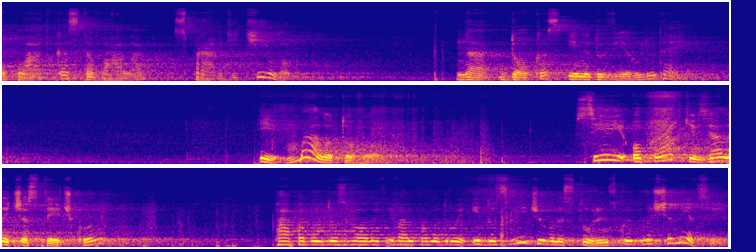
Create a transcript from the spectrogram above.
оплатка ставала справді тілом на доказ і недовіру людей. І мало того, з цієї оплатки взяли частичку, папа був дозволив Іван Павло II, і досліджували з Туринською плащаницею.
